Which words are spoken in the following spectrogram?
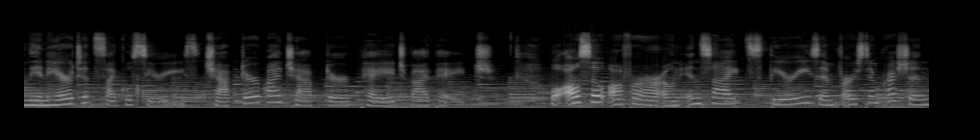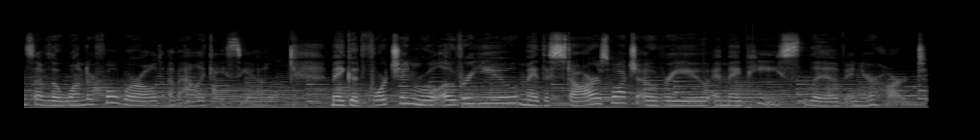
in the Inheritance Cycle series, chapter by chapter, page by page. We'll also offer our own insights, theories, and first impressions of the wonderful world of Alagaësia. May good fortune rule over you, may the stars watch over you, and may peace live in your heart.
